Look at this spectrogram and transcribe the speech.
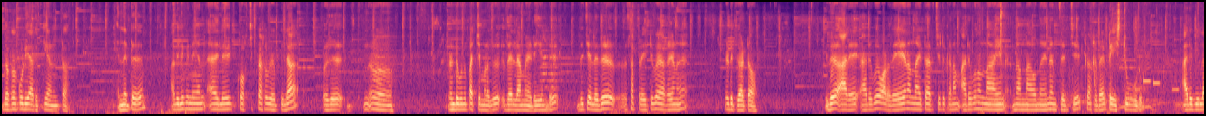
ഇതൊക്കെ കൂടി അരക്കുകയാണ് കേട്ടോ. എന്നിട്ട് അതിൽ പിന്നെ ഞാൻ അതിൽ കുറച്ച് കറിവേപ്പില ഒരു രണ്ട് മൂന്ന് പച്ചമുളക് ഇതെല്ലാം മേടിയുണ്ട് ഇത് ചിലർ സെപ്പറേറ്റ് വേറെയാണ് എടുക്കുക കേട്ടോ. ഇത് അര അരവ് വളരെ നന്നായിട്ട് അരച്ചെടുക്കണം. അരവ് നന്നായി നന്നാവുന്നതിനനുസരിച്ച് കറിയുടെ ടേസ്റ്റ് കൂടും. അരവില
